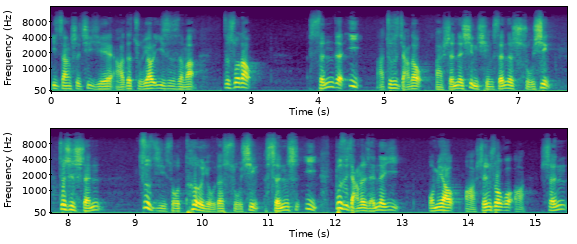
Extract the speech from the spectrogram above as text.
一章十七节啊的主要意思是什么？这说到神的意啊，就是讲到啊神的性情、神的属性，这是神自己所特有的属性。神是义，不是讲的人的义。我们要啊，神说过啊，神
